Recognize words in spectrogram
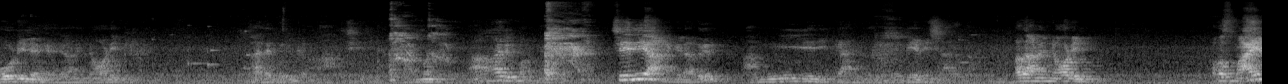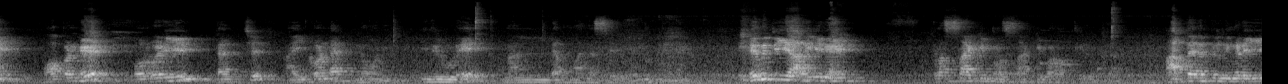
ബോഡി ലാംഗ്വേജാണ് ആണ് തല കുലുക്കണം ആ, ശരി. സമ്മതിക്കുന്നു. ആരും പറഞ്ഞു ശരിയാണെങ്കിൽ അത് അംഗീകരിക്കാനുള്ള വിശാലത അതാണ് നോഡിങ് അപ്പൊ സ്മൈൽ ഓപ്പൺ ഹെഡ് ഫോർവേഡിൽ ടച്ച് ഐ കോണ്ടാക്ട് നോഡിങ് ഇതിലൂടെ നല്ല മനസ്സിൽ എന്നിട്ട് ഈ അറിവിനെ പ്ലസ്സാക്കി പ്ലസ്സാക്കി പ്ലസ് വളർത്തിയെടുക്കുക. അത്തരത്തിൽ നിങ്ങളുടെ ഈ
